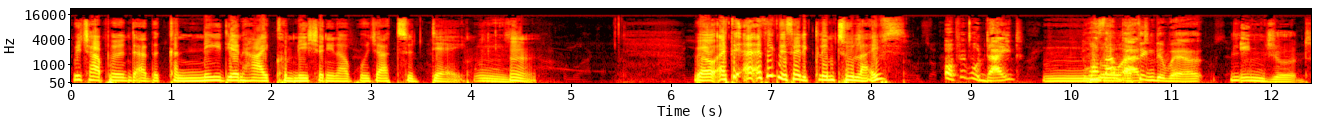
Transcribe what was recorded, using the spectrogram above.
which happened at the Canadian High Commission in Abuja today. Mm. Hmm. Well, I think I think they said it claimed two lives, Oh, people died. Mm, was no, that bad? I think they were injured.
